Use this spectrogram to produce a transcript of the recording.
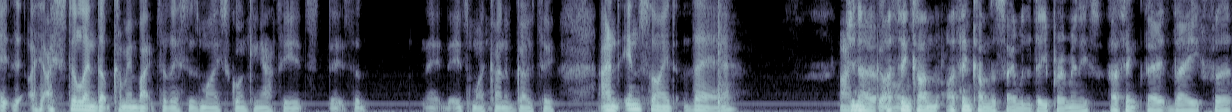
it, I, I still end up coming back to this as my squonking atty. It's it's the it, it's my kind of go to, and inside there. I Do you know? I think I'm. I think I'm the same with the D Pro Minis. I think they they for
